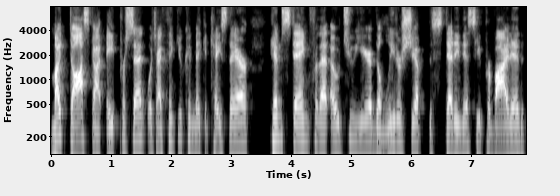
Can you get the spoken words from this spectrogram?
Mike Doss got 8%, which I think you can make a case there. Him staying for that 02 year, the leadership, the steadiness he provided,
